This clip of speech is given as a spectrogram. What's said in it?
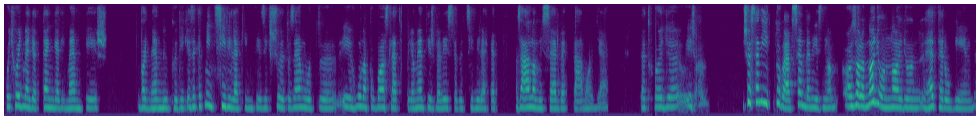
hogy hogy megy a tengeri mentés, vagy nem működik. Ezeket mind civilek intézik, sőt, az elmúlt hónapokban azt láttuk, hogy a mentésben résztvevő civileket az állami szervek támadják. Tehát, hogy, és és aztán így tovább szembenézni azzal a nagyon-nagyon heterogén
